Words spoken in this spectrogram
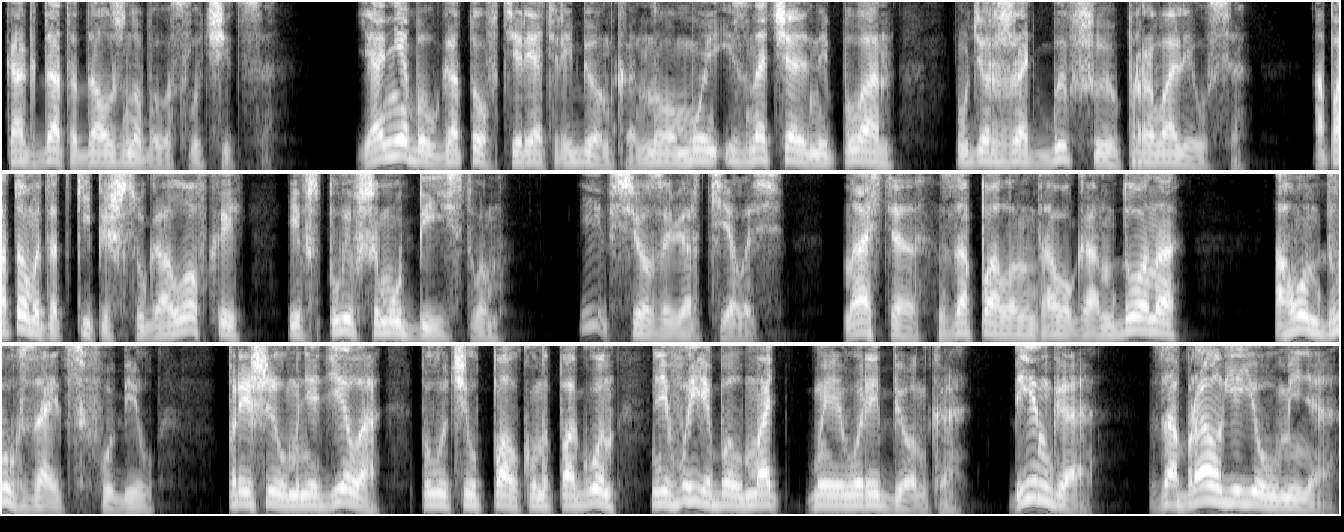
когда-то должно было случиться. Я не был готов терять ребенка, но мой изначальный план удержать бывшую провалился. А потом этот кипиш с уголовкой и всплывшим убийством. И все завертелось. Настя запала на того гондона, а он двух зайцев убил. Пришил мне дело, получил палку на погон и выебал мать моего ребенка. Бинго! Забрал ее у меня.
